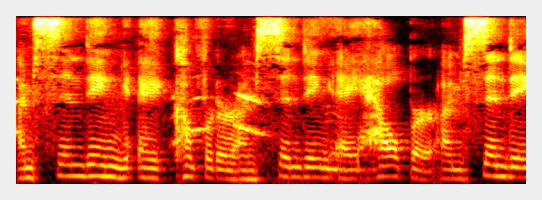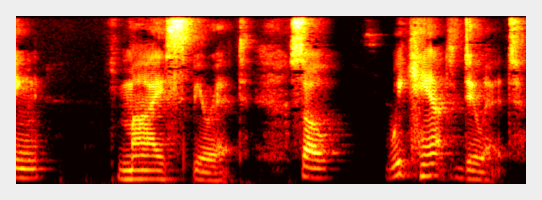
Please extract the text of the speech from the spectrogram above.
I'm sending a comforter. I'm sending a helper. I'm sending my spirit." So we can't do it.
